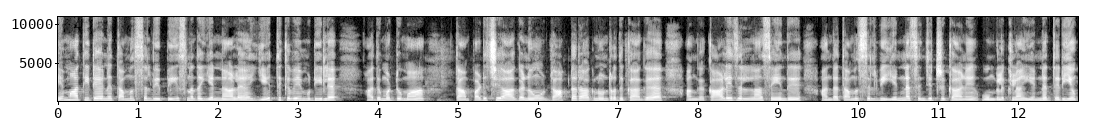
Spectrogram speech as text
ஏமாத்திட்டேன்னு தமிழ் செல்வி பேசினதை என்னால் ஏற்றுக்கவே முடியல. அது மட்டுமா தான் படித்து ஆகணும் டாக்டர் ஆகணுன்றதுக்காக அங்கே காலேஜெல்லாம் சேர்ந்து அந்த தமிழ்செல்வி என்ன செஞ்சிட்ருக்கான்னு உங்களுக்கெல்லாம் என்ன என்ன தெரியும்?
